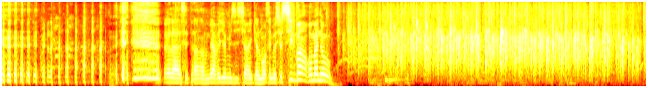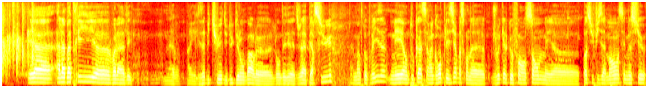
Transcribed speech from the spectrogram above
voilà, c'est un merveilleux musicien également. C'est monsieur Sylvain Romano. Et euh, à la batterie, euh, voilà, les habitués du Duc de Lombard l'ont dé- déjà aperçu à maintes reprises. Mais en tout cas, c'est un grand plaisir parce qu'on a joué quelques fois ensemble, mais euh, pas suffisamment. C'est monsieur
